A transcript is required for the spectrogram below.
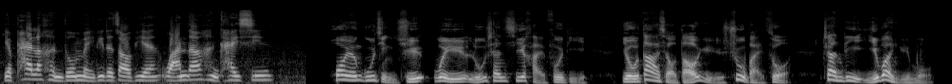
也拍了很多美丽的照片，玩得很开心。花园谷景区位于庐山西海腹地，有大小岛屿数百座，占地一万余亩。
